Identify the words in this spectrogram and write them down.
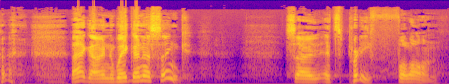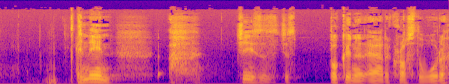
they're going, We're going to sink. So it's pretty full on. And then ah, Jesus just booking it out across the water,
